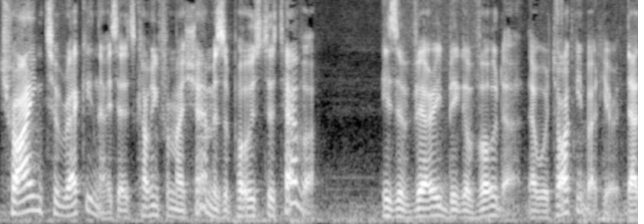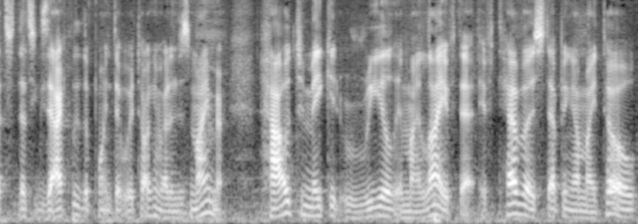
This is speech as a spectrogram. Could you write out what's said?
trying to recognize that it's coming from Hashem as opposed to Teva is a very big avoda that we're talking about here. That's that's exactly the point that we're talking about in this mimer. How to make it real in my life that if Teva is stepping on my toe,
